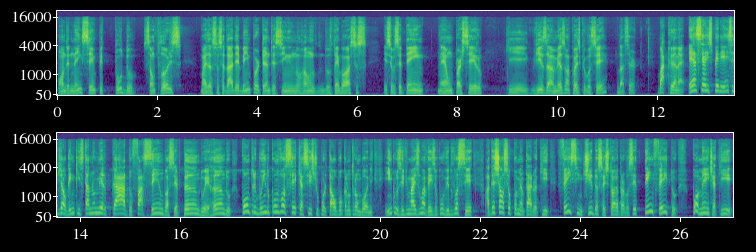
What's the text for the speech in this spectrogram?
onde nem sempre tudo são flores, mas a sociedade é bem importante assim no ramo dos negócios. E se você tem né, um parceiro que visa a mesma coisa que você, dá certo. Bacana. Essa é a experiência de alguém que está no mercado, fazendo, acertando, errando, contribuindo com você que assiste o portal Boca no Trombone. Inclusive, mais uma vez, eu convido você a deixar o seu comentário aqui. Fez sentido essa história para você? Tem feito? Comente aqui,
